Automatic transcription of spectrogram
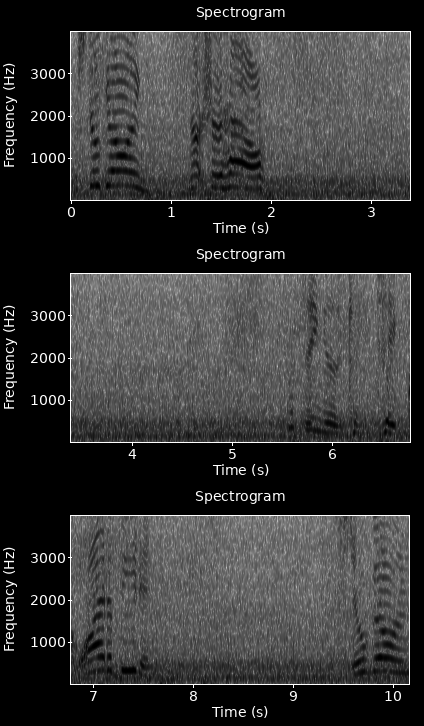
We're still going. Not sure how. That thing can take quite a beating. still going.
